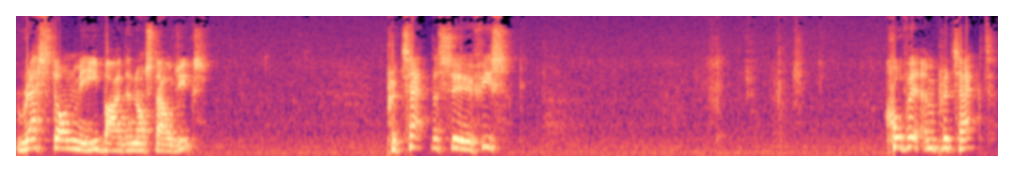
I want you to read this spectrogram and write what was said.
Rest on Me by the Nostalgics. Protect the Surface. Cover and Protect.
